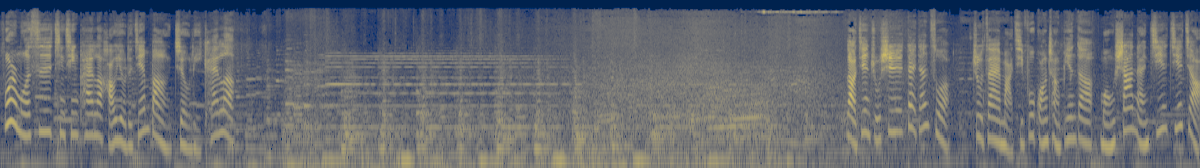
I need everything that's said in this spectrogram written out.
福尔摩斯轻轻拍了好友的肩膀，就离开了。老建筑师戴丹佐住在马奇夫广场边的蒙沙南街街角，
